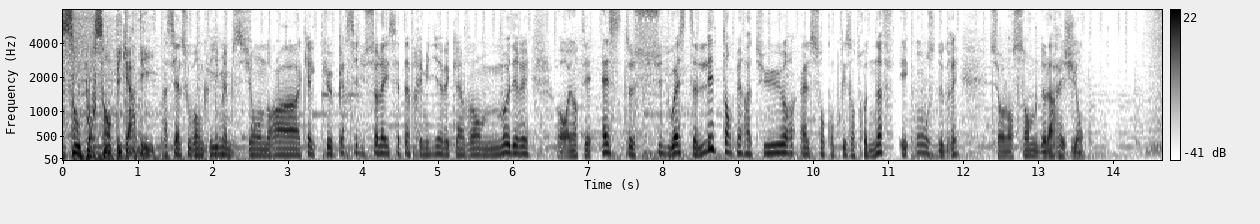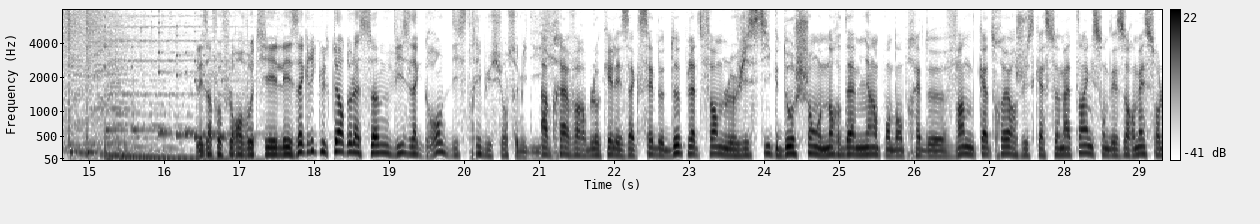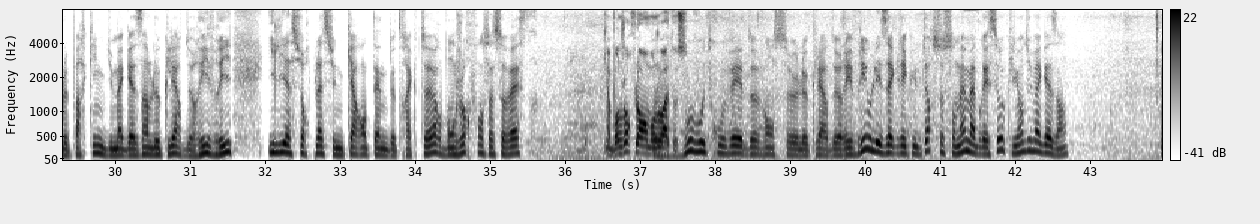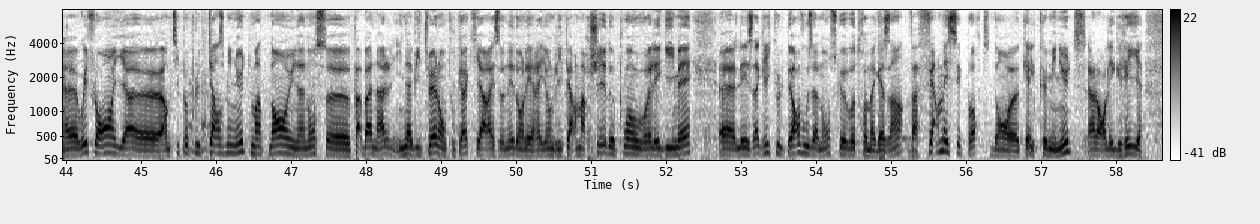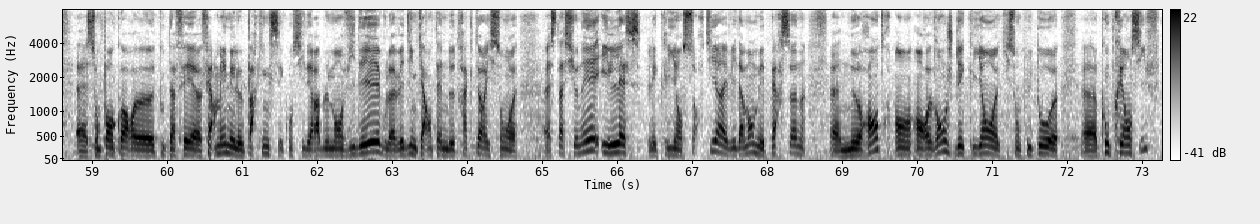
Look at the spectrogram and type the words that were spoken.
100% Picardie. Un ciel souvent gris, même si on aura quelques percées du soleil cet après-midi avec un vent modéré orienté est-sud-ouest. Les températures, elles sont comprises entre 9 et 11 degrés sur l'ensemble de la région. Les infos Florent Vautier, les agriculteurs de la Somme visent la grande distribution ce midi. Après avoir bloqué les accès de deux plateformes logistiques d'Auchan au nord d'Amiens pendant près de 24 heures jusqu'à ce matin, ils sont désormais sur le parking du magasin Leclerc de Rivry. Il y a sur place une quarantaine de tracteurs. Bonjour François Sauvestre. Bonjour Florent, bonjour à tous. Vous vous trouvez devant ce Leclerc de Rivry où les agriculteurs se sont même adressés aux clients du magasin. Euh, oui Florent, il y a euh, un petit peu plus de 15 minutes maintenant, une annonce euh, pas banale, inhabituelle en tout cas, qui a résonné dans les rayons de l'hypermarché, de point ouvrez les guillemets. les agriculteurs vous annoncent que votre magasin va fermer ses portes dans quelques minutes. Alors les grilles sont pas encore tout à fait fermées, mais le parking s'est considérablement vidé. Vous l'avez dit, une quarantaine de tracteurs y sont stationnés. Ils laissent les clients sortir évidemment, mais personne ne rentre. En, en, revanche, des clients qui sont plutôt compréhensifs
